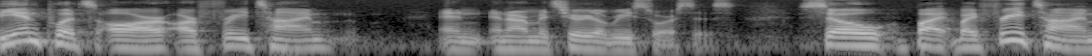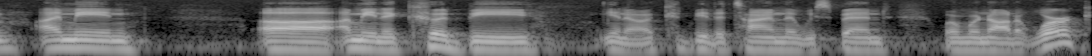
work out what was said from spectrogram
the inputs are our free time and, and our material resources. So by, by free time, I mean, uh, I mean it could be, you know, it could be the time that we spend when we're not at work.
